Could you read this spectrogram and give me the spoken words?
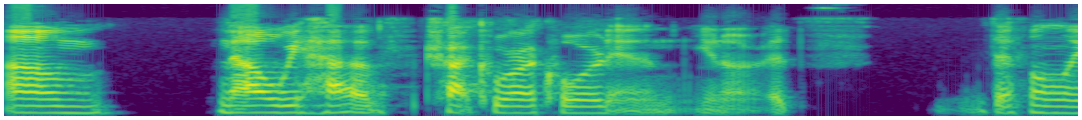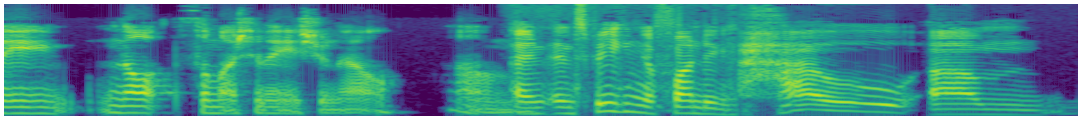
um, now we have track record, and you know it's definitely not so much an issue now. Um, and, and speaking of funding, how um,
